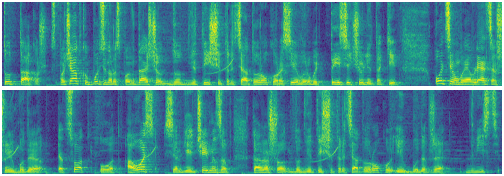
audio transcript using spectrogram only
Тут також спочатку Путін розповідає, що до 2030 року Росія виробить тисячу літаків. Потім виявляється, що їх буде 500. От а ось Сергій Чемізов каже, що до 2030 року їх буде вже 200.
